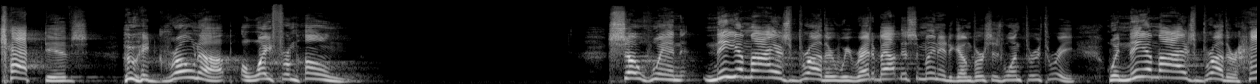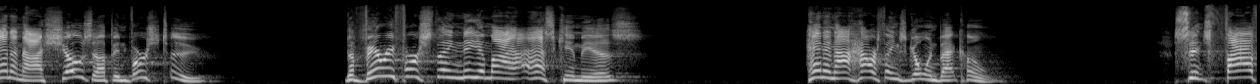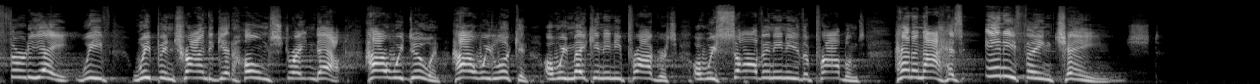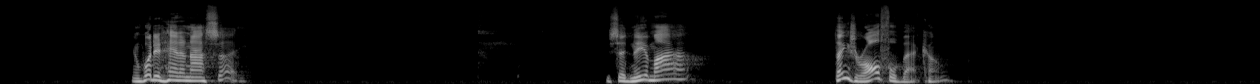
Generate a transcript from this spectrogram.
captives who had grown up away from home. So when Nehemiah's brother, we read about this a minute ago in verses 1 through 3, when Nehemiah's brother Hananiah shows up in verse 2, the very first thing Nehemiah asks him is, Hananiah, how are things going back home? Since 538, we've, we've been trying to get home straightened out. How are we doing? How are we looking? Are we making any progress? Are we solving any of the problems? Hananiah, has anything changed? And what did Hananiah say? He said, Nehemiah, things are awful back home.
